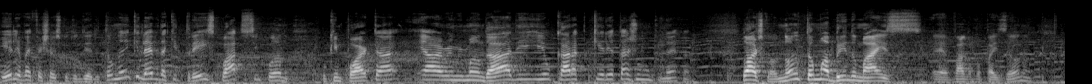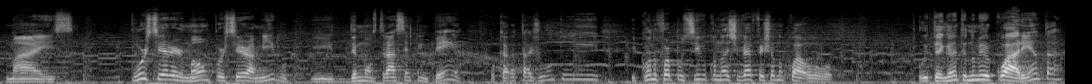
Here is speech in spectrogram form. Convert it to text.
ele vai fechar o escudo dele. Então nem que leve daqui 3, 4, 5 anos. O que importa é a irmandade e o cara querer estar junto, né, cara? Lógico, não estamos abrindo mais é, vaga para paisano, mas por ser irmão, por ser amigo e demonstrar sempre empenho, o cara tá junto e, e quando for possível, quando nós estiver fechando o, o, o integrante número 40,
